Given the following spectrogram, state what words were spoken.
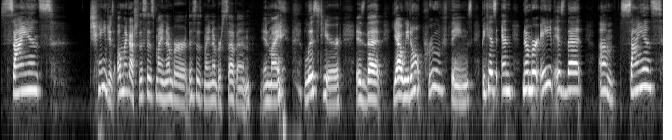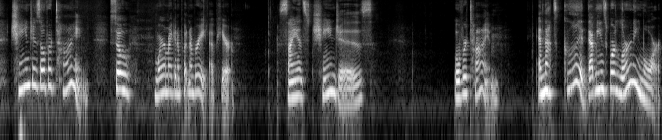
Science changes. Oh my gosh, this is my number, this is my number seven in my list here, is that, yeah, we don't prove things because, and number eight is that um, science changes over time. So where am I going to put number eight? Up here. Science changes over time. And that's good. That means we're learning more.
